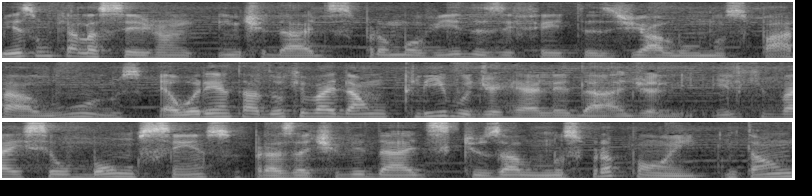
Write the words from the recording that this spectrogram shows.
mesmo que elas sejam entidades promovidas e feitas de alunos para alunos, é o orientador que vai dar um crivo de realidade ali, ele que vai ser o bom senso para as atividades que os alunos propõem. Então,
